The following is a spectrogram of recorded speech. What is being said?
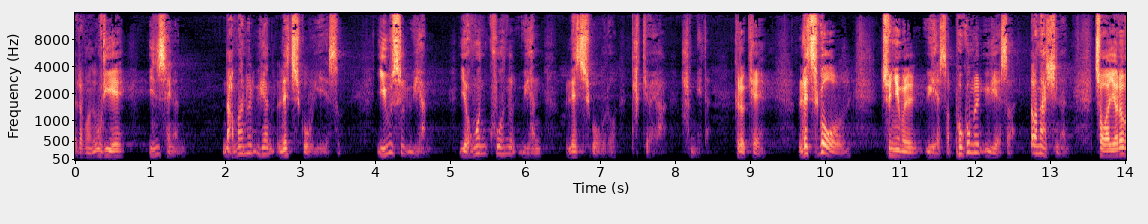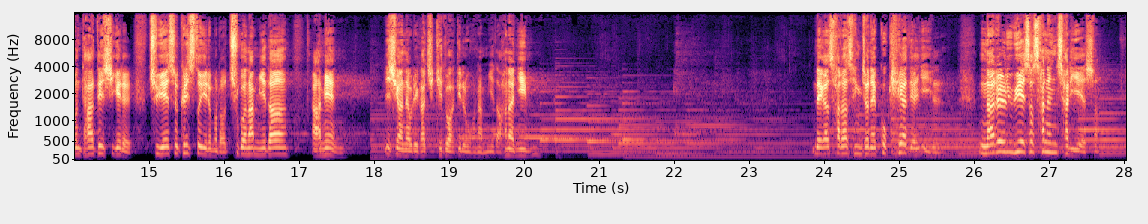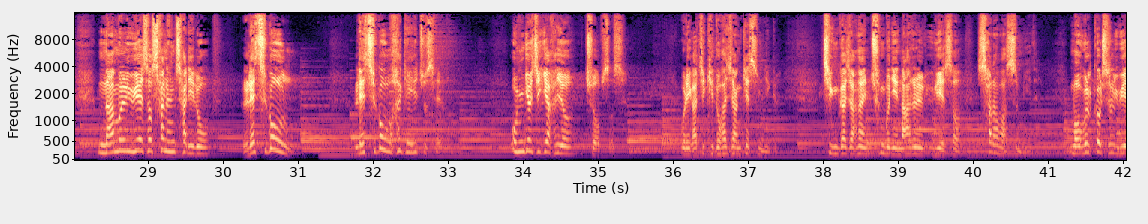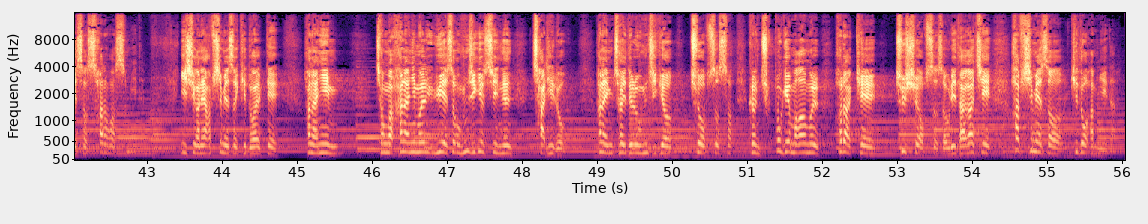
여러분 우리의 인생은 나만을 위한 let's go 위에서 이웃을 위한 영혼 구원을 위한 let's go로 바뀌어야 합니다. 그렇게 let's go 주님을 위해서 복음을 위해서 떠나시는 저와 여러분 다 되시기를 주 예수 그리스도 이름으로 축원합니다. 아멘. 이 시간에 우리 같이 기도하기를 원합니다. 하나님, 내가 살아생전에 꼭 해야 될 일, 나를 위해서 사는 자리에서 남을 위해서 사는 자리로 let's go, let's go 하게 해주세요. 옮겨지게 하여 주옵소서. 우리 같이 기도하지 않겠습니까? 지금까지 하나님 충분히 나를 위해서 살아왔습니다. 먹을 것을 위해서 살아왔습니다. 이 시간에 합심해서 기도할 때 하나님 정말 하나님을 위해서 움직일 수 있는 자리로 하나님 저희들을 움직여 주옵소서 그런 축복의 마음을 허락해 주시옵소서 우리 다 같이 합심해서 기도합니다.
